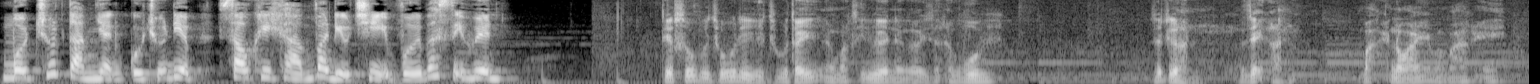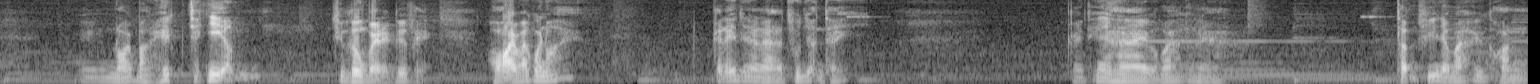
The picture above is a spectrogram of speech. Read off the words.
một chút cảm nhận của chú Điệp sau khi khám và điều trị với bác sĩ Huyên. Tiếp xúc với chú thì chú thấy là bác sĩ Huyên là người rất là vui, rất gần, dễ gần bác ấy nói mà bác ấy nói bằng hết trách nhiệm, chứ không phải là cứ phải hỏi bác mới nói. Cái đấy là chú nhận thấy. Cái thứ hai của bác là thậm chí là bác ấy còn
